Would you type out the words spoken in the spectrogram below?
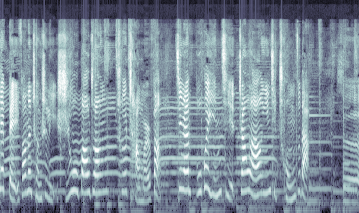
在北方的城市里，食物包装车敞门放，竟然不会引起蟑螂、引起虫子的。呃，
